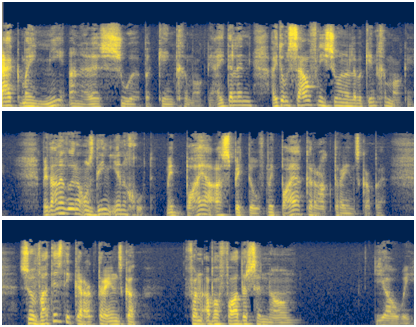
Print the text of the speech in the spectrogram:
ek my nie aan hulle so bekend gemaak nie. Hy het hulle nie, hy het homself nie so aan hulle bekend gemaak nie. Met ander woorde, ons dien een God met baie aspekte of met baie karaktereienskappe. So wat is die karaktereienskap van Abba Vader se naam Yahweh.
